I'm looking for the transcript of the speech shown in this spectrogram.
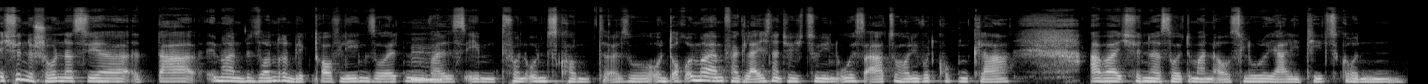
ich finde schon, dass wir da immer einen besonderen Blick drauf legen sollten, mhm. weil es eben von uns kommt. Also und auch immer im Vergleich natürlich zu den USA, zu Hollywood gucken, klar. Aber ich finde, das sollte man aus Loyalitätsgründen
